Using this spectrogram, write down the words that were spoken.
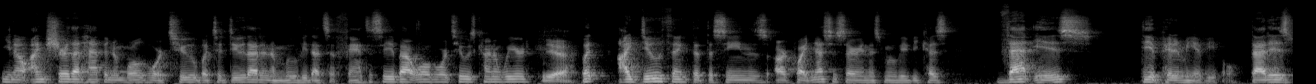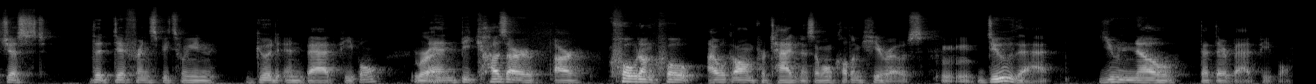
you know I'm sure that happened in World War II, but to do that in a movie that's a fantasy about World War II is kind of weird. yeah. But I do think that the scenes are quite necessary in this movie because that is the epitome of evil. That is just the difference between good and bad people. Right. And because our our quote unquote, I will call them protagonists, I won't call them heroes, Mm-mm. do that, you know that they're bad people.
